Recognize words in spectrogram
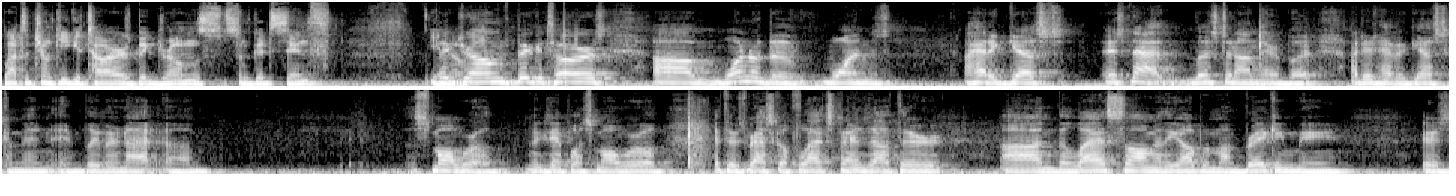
Lots of chunky guitars, big drums, some good synth. big know. drums, big guitars. Um, one of the ones I had a guest. It's not listed on there, but I did have a guest come in, and believe it or not, um, Small World. An example of Small World. If there's Rascal Flatts fans out there, on the last song on the album on Breaking Me, there's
